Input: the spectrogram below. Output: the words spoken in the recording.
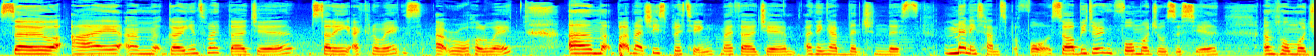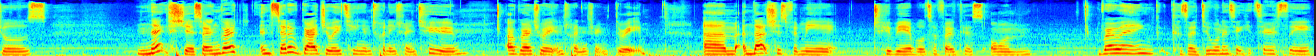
So i am going into my third year studying economics at royal holloway. Um but i'm actually splitting my third year. I think i've mentioned this many times before. So i'll be doing four modules this year and four modules next year. So in instead of graduating in 2022 I'll graduate in 2023. Um, and that's just for me to be able to focus on rowing because I do want to take it seriously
